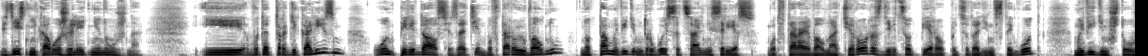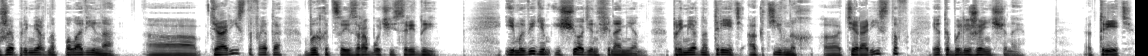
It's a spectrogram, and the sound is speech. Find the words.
здесь никого жалеть не нужно. И вот этот радикализм, он передался затем во вторую волну, но там мы видим другой социальный срез. Вот вторая волна террора с 901 по 911 год. Мы видим, что уже примерно половина э, террористов это выходцы из рабочей среды. И мы видим еще один феномен. Примерно треть активных э, террористов это были женщины. Треть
